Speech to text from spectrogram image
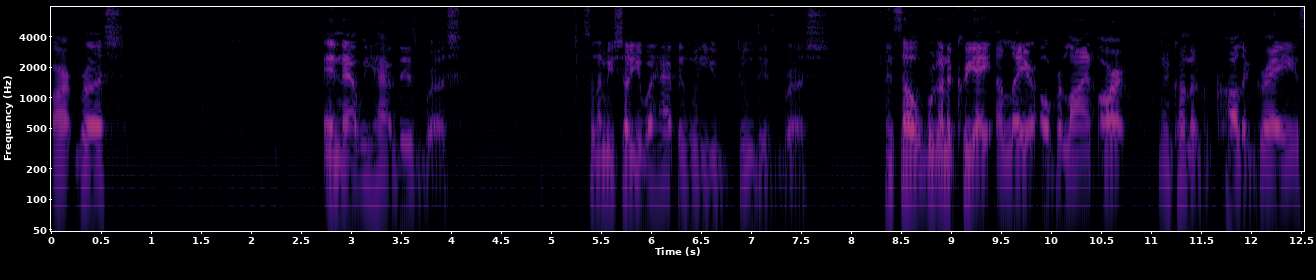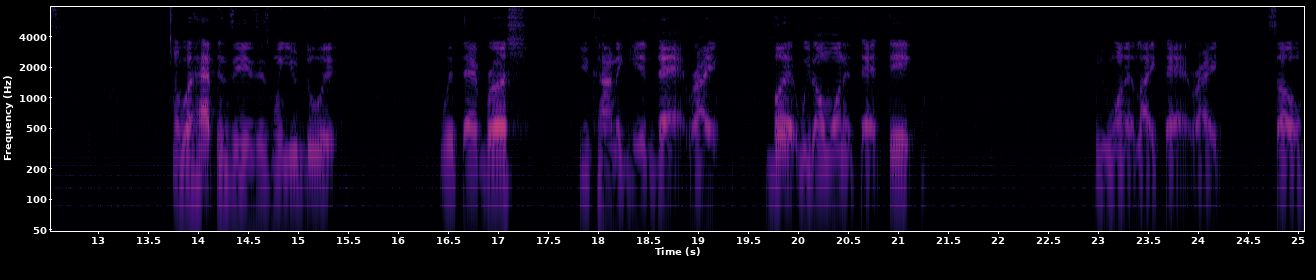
Art brush. And now we have this brush. So let me show you what happens when you do this brush. And so we're to create a layer over line art. I'm to call it grays. And what happens is, is when you do it with that brush, you kind of get that, right? But we don't want it that thick. We want it like that, right? So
